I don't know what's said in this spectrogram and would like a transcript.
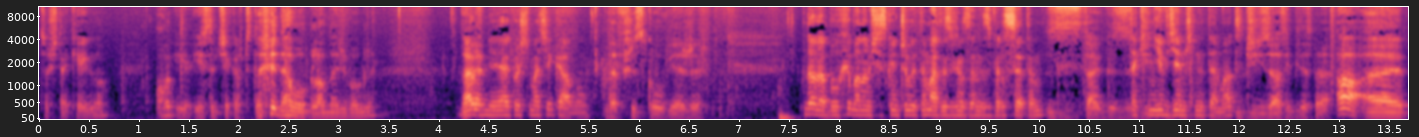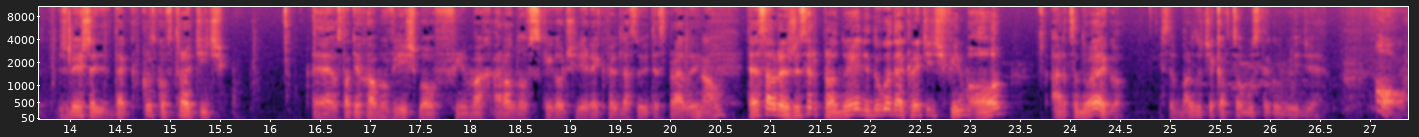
Coś takiego. O ty. I jestem ciekaw, czy to się dało oglądać w ogóle. No ale Pewnie jakoś ma ciekawą. we wszystko uwierzy. Dobra, bo chyba nam się skończyły tematy związane z wersetem. Z, tak, z Taki niewdzięczny temat. Jesus i te sprawy. A, e, żeby jeszcze tak krótko wtrącić. E, ostatnio chyba mówiliśmy o filmach Aronowskiego, czyli Requiem dla i te sprawy. No. Ten sam reżyser planuje niedługo nakręcić film o Arce Noego. Jestem bardzo ciekaw, co mu z tego wyjdzie. O!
